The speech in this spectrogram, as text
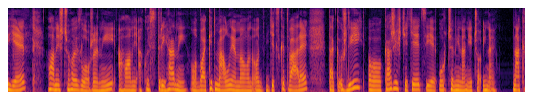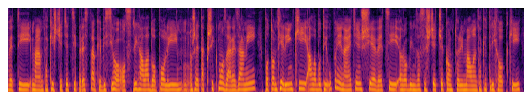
Je, hlavne z čoho je zložený a hlavne ako je strihaný, lebo aj keď malujeme o, o detské tváre, tak vždy o, každý štetec je určený na niečo iné. Na kvety mám taký štetec si predstav, keby si ho odstrihala do polí, že je tak šikmo zarezaný. Potom tie linky alebo tie úplne najtenšie veci robím zase štečekom, ktorý má len také tri chlopky.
